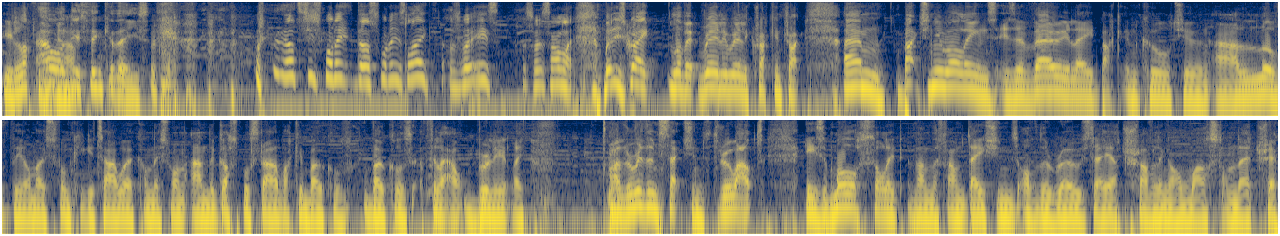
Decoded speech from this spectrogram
You're laughing How at long do you think of these? that's just what it. That's what it's like. That's what it is. That's what it sounds like. But it's great. Love it. Really, really cracking track. Um, Back to New Orleans is a very laid back and cool tune. I love the almost funky guitar work on this one, and the gospel style backing vocals vocals fill it out brilliantly. Now, the rhythm section throughout is more solid than the foundations of the roads they are travelling on whilst on their trip,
